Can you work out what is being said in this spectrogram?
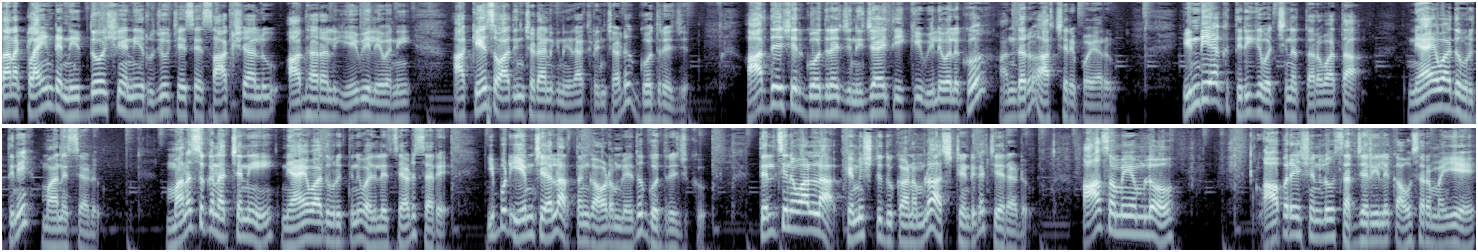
తన క్లయింట్ నిర్దోషి అని రుజువు చేసే సాక్ష్యాలు ఆధారాలు ఏవీ లేవని ఆ కేసు వాదించడానికి నిరాకరించాడు గోద్రేజ్. ఆర్దేశీర్ గోద్రేజ్ నిజాయితీకి విలువలకు అందరూ ఆశ్చర్యపోయారు. ఇండియాకు తిరిగి వచ్చిన తర్వాత న్యాయవాద వృత్తిని మానేశాడు. మనసుకు నచ్చని న్యాయవాద వృత్తిని వదిలేశాడు సరే. ఇప్పుడు ఏం చేయాలో అర్థం కావడం లేదు గోద్రేజ్కు. తెలిసిన వాళ్ళ కెమిస్ట్ దుకాణంలో అసిస్టెంట్గా చేరాడు. ఆ సమయంలో ఆపరేషన్లు సర్జరీలకు అవసరమయ్యే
